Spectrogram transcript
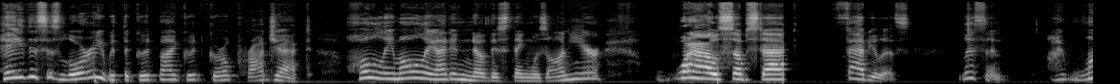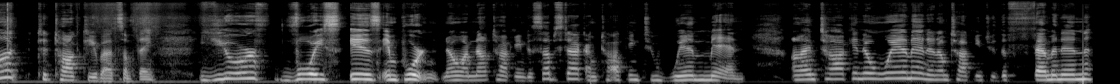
Hey, this is Lori with the Goodbye Good Girl Project. Holy moly, I didn't know this thing was on here. Wow, Substack, fabulous. Listen, I want to talk to you about something. Your voice is important. No, I'm not talking to Substack, I'm talking to women. I'm talking to women and I'm talking to the feminine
